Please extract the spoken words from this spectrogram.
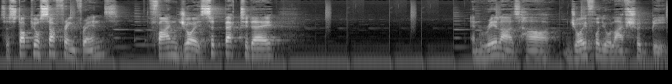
So stop your suffering, friends. Find joy. Sit back today and realize how joyful your life should be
